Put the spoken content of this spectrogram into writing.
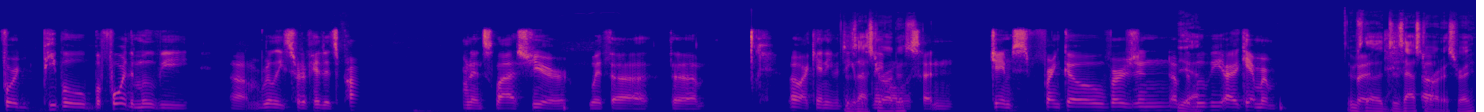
for people before the movie um, really sort of hit its prominence last year with uh, the oh I can't even think Disaster of his name artist. all of a sudden James Franco version of yeah. the movie I can't remember. It was but, the Disaster uh, Artist, right?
